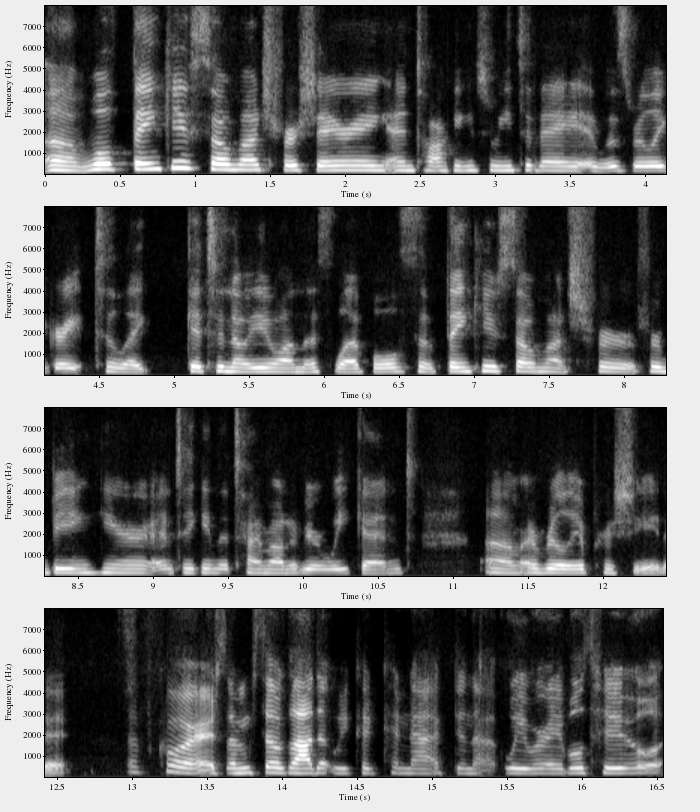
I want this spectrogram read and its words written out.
Um, well, thank you so much for sharing and talking to me today. It was really great to like get to know you on this level. So thank you so much for for being here and taking the time out of your weekend. Um, I really appreciate it. Of course, I'm so glad that we could connect and that we were able to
